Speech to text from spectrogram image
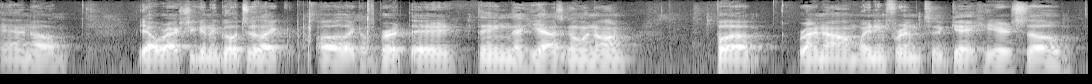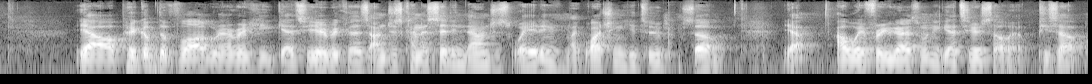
And um, yeah, we're actually gonna go to like uh, like a birthday thing that he has going on. But right now I'm waiting for him to get here, so yeah, I'll pick up the vlog whenever he gets here because I'm just kind of sitting down, just waiting, like watching YouTube. So, yeah, I'll wait for you guys when he gets here. So, yeah, peace out.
